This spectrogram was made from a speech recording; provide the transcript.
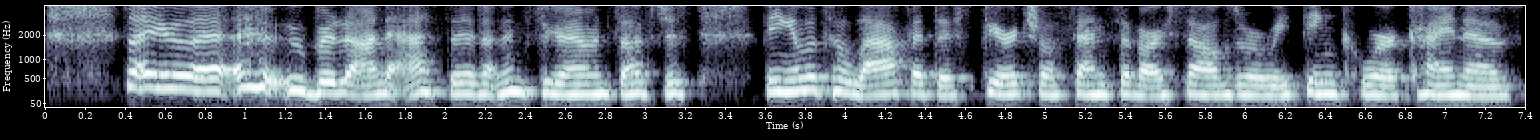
so I uh, Ubered on acid on Instagram and stuff, just being able to laugh at the spiritual sense of ourselves where we think we're kind of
